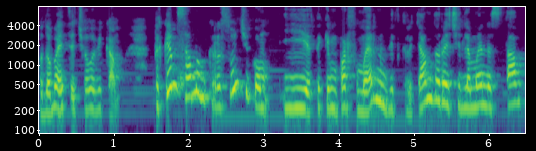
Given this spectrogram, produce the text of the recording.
подобається чоловікам. Таким самим красунчиком і таким парфумерним відкриттям, до речі, для мене став.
